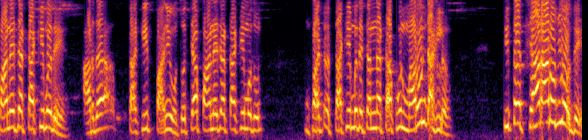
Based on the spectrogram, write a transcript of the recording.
पाण्याच्या टाकीमध्ये अर्ध्या टाकीत पाणी होतं त्या पाण्याच्या टाकीमधून पाट टाकीमध्ये त्यांना टाकून मारून टाकलं. तिथं चार आरोपी होते.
